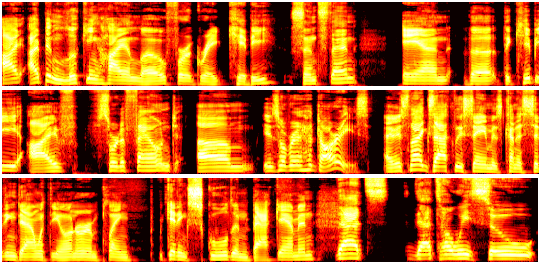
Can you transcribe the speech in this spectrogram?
I, I've been looking high and low for a great kibbeh since then. And the the kibbeh I've sort of found um, is over at Hadari's. I mean, it's not exactly the same as kind of sitting down with the owner and playing, getting schooled in backgammon. That's that's always so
